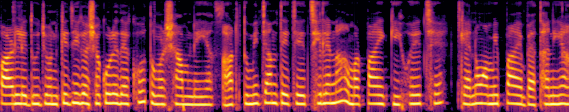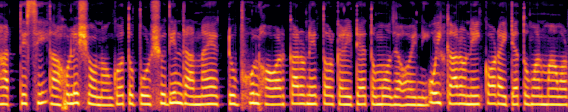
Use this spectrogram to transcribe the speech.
পারলে দুজনকে জিজ্ঞাসা করে দেখো, তোমার সামনেই আছে। আর তুমি জানতে চেয়েছিলে না আমার পায়ে কি হয়েছে? কেন আমি পায়ে ব্যথা নিয়ে হাঁটতেছি? তাহলে শোনো, গত পরশু দিন রান্নায় একটু ভুল হওয়ার কারণে তরকারিটা এত মজা হয়নি। ওই কারণে কড়াইটা তোমার মা আমার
